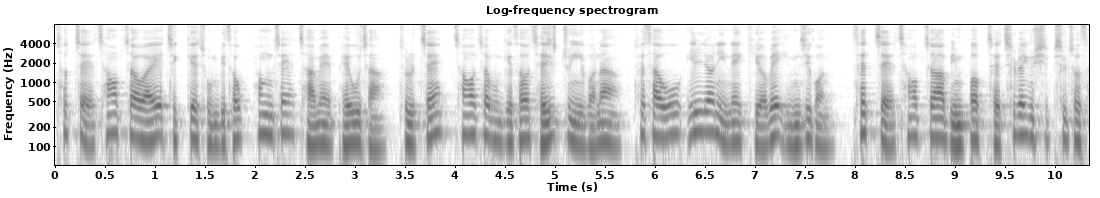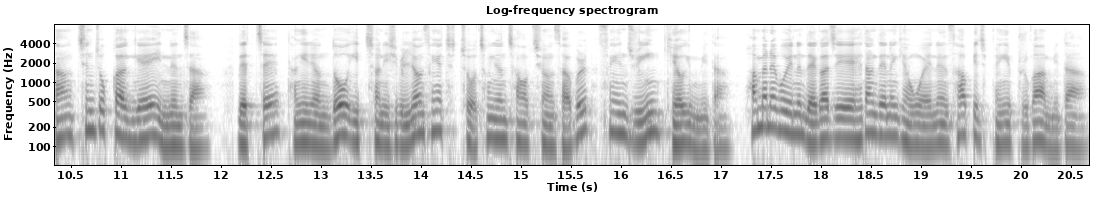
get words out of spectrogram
첫째, 창업자와의 직계 존비속 형제, 자매, 배우자. 둘째, 창업자분께서 재직 중이거나 퇴사 후 1년 이내 기업의 임직원. 셋째, 창업자와 민법 제767조상 친족 관계에 있는 자. 넷째, 당해년도 2021년 생애 최초 청년 창업 지원 사업을 수행 중인 기업입니다. 화면에 보이는 네 가지에 해당되는 경우에는 사업비 집행이 불가합니다.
